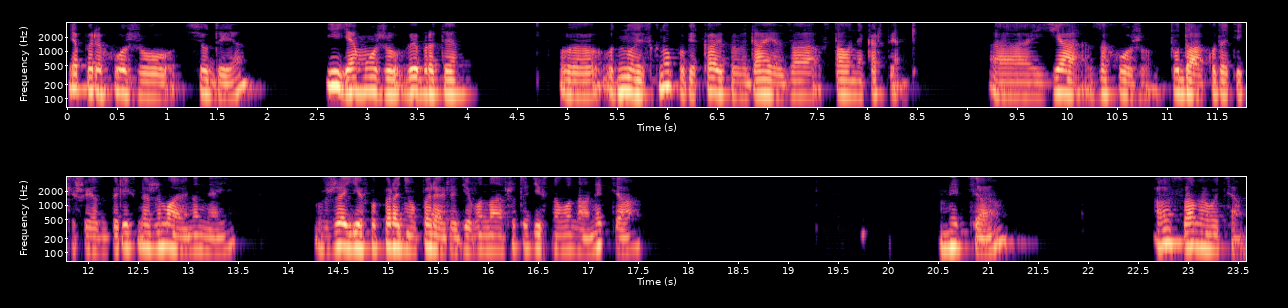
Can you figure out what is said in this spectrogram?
Я переходжу сюди, і я можу вибрати е, одну із кнопок, яка відповідає за вставлення картинки. Е, Я заходжу туди, куди тільки що я зберіг, нажимаю на неї. Вже є в попередньому перегляді вона, що то дійсно вона не ця. Не ця, а саме оця.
